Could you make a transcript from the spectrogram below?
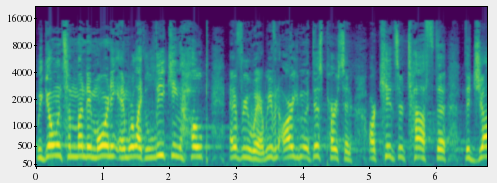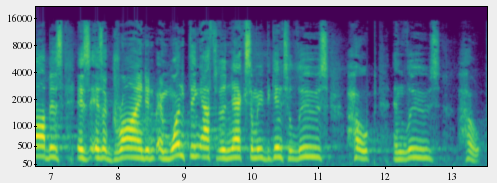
we go into Monday morning, and we're like leaking hope everywhere. We have an argument with this person. Our kids are tough. The, the job is, is, is a grind, and, and one thing after the next, and we begin to lose hope and lose hope.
